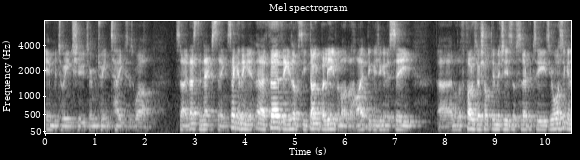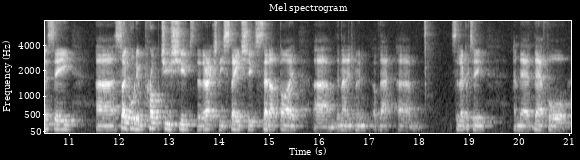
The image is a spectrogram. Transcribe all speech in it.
in between shoots or in between takes as well. So that's the next thing. Second thing, uh, third thing is obviously don't believe a lot of the hype because you're going to see uh, a lot of photoshopped images of celebrities. You're also going to see uh, so-called impromptu shoots that are actually stage shoots set up by um, the management of that um, celebrity and therefore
